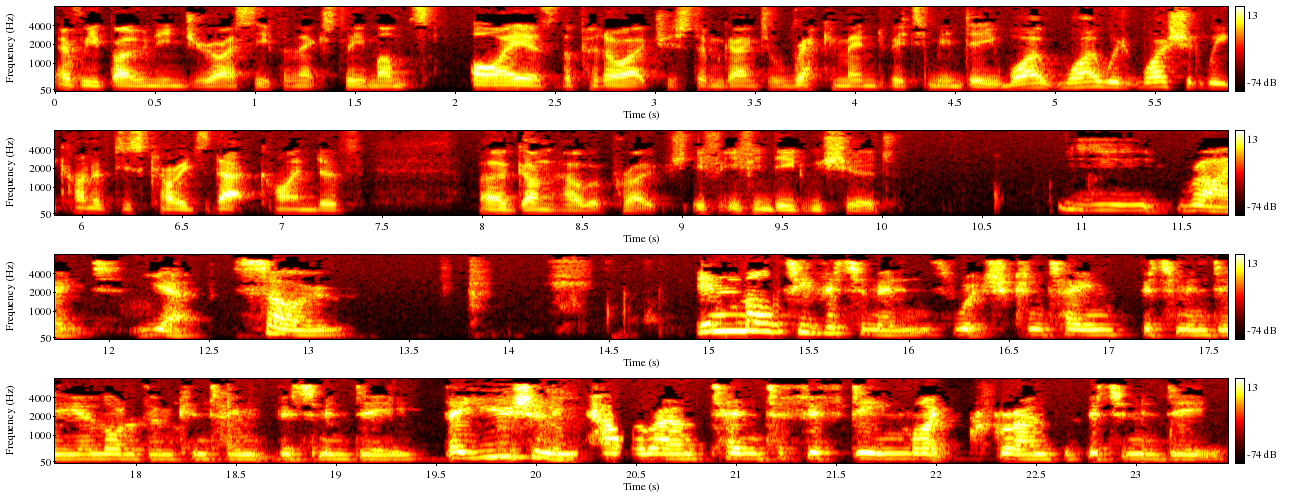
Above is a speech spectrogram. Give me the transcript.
every bone injury I see for the next three months, I, as the podiatrist, am going to recommend vitamin D. Why, why would, why should we kind of discourage that kind of uh, gung ho approach, if, if indeed we should? Right. Yeah. So, in multivitamins, which contain vitamin D, a lot of them contain vitamin D. They usually have around 10 to 15 micrograms of vitamin D.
